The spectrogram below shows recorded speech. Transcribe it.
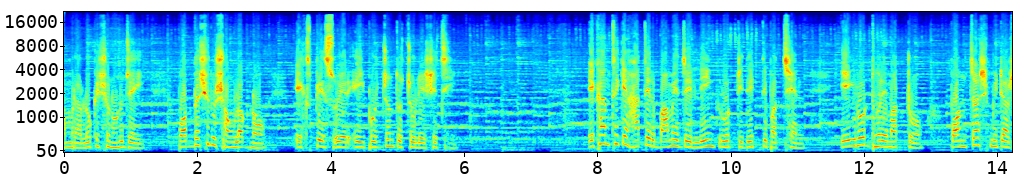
আমরা লোকেশন অনুযায়ী পদ্মা সেতু সংলগ্ন এক্সপ্রেসওয়ের এই পর্যন্ত চলে এসেছি। এখান থেকে হাতের বামে যে লিংক রোডটি দেখতে পাচ্ছেন, এই রোড ধরে মাত্র পঞ্চাশ মিটার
